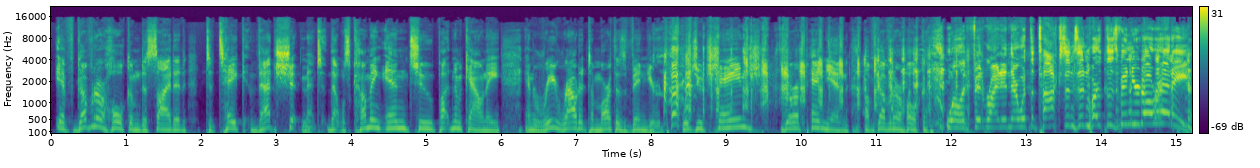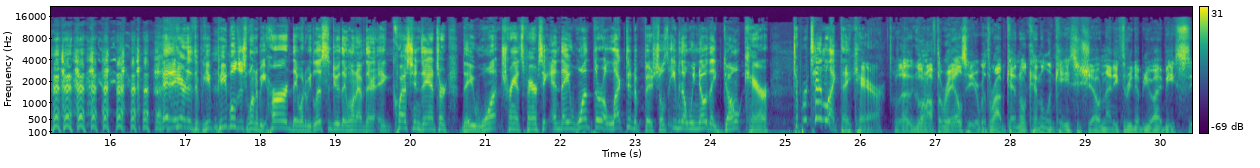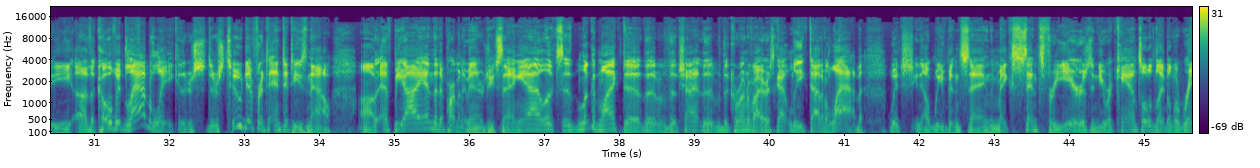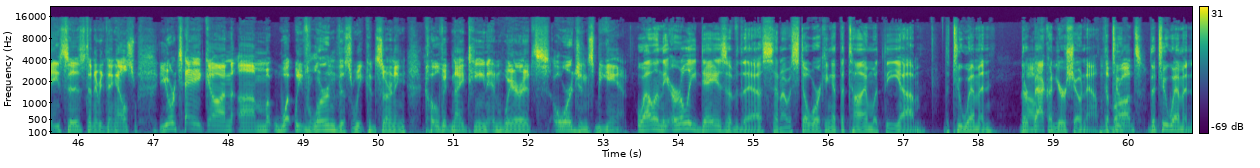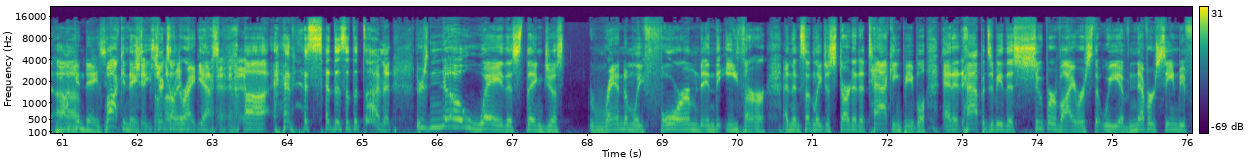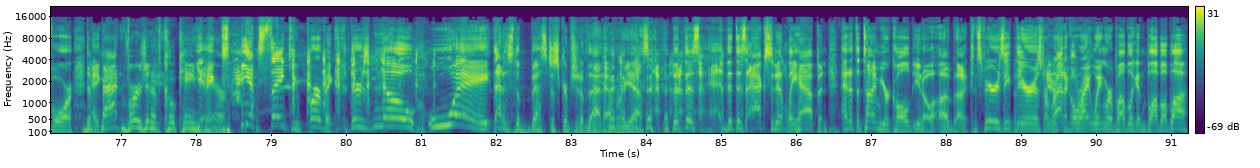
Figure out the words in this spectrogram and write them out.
If Governor Holcomb decided to take that shipment that was coming into Putnam County and reroute it to Martha's Vineyard, would you change your opinion of Governor Holcomb? Well, it fit right in there with the toxins in Martha's Vineyard already. Here, the people just want to be heard. They want to be listened to. They want to have their eh, questions answered. They want transparency, and they want their elected officials, even though we know they don't care, to pretend like they care. Going off the rails here with Rob Kendall, Kendall and Casey show, 93 WIBC. Uh, the COVID lab leak. There's there's two different entities now, uh, FBI and the Department of Energy, saying, yeah, it looks looking like the the the, China, the the coronavirus got leaked out of a lab, which you know we've been saying makes sense for years, and you were canceled, labeled a racist, and everything else. Your take on um, what we've learned this week concerning COVID 19 and where its origins began. Well, in the early days of this, and I was still working at the time with the um, the two women. They're back on your show now. The two, broads? the two women, Mock and Daisy. Mock and Daisy, Chicks chicks, on on, the the right. right. Yes, uh, and I said this at the time that there's no way this thing just randomly formed in the ether and then suddenly just started attacking people. And it happens to be this super virus that we have never seen before. The And- bat version of cocaine yeah, bear. ex- yes, thank you. Perfect. There's no way that is the best description of that ever. Yes, that this that this accidentally happened. And at the time, you're called, you know, a, a conspiracy theorist, a radical right wing Republican, blah blah blah.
